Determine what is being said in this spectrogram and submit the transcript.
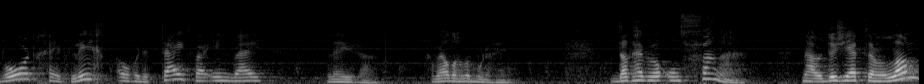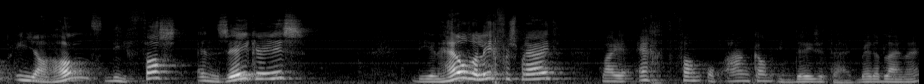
woord geeft licht over de tijd waarin wij leven. Geweldige bemoediging. Dat hebben we ontvangen. Nou, dus je hebt een lamp in je hand die vast en zeker is, die een helder licht verspreidt, waar je echt van op aan kan in deze tijd. Ben je daar blij mee?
